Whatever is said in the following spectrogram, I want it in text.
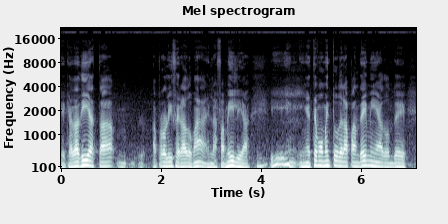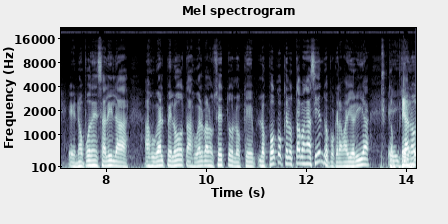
que cada día está ha proliferado más en la familia y en, en este momento de la pandemia donde eh, no pueden salir a, a jugar pelota, a jugar baloncesto, los que los pocos que lo estaban haciendo, porque la mayoría eh, ya no,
